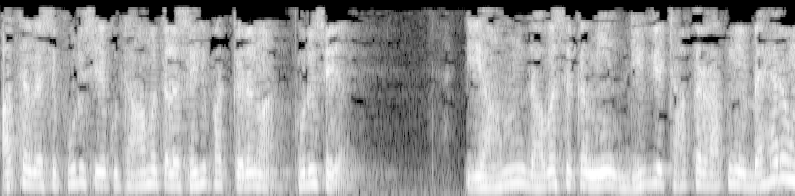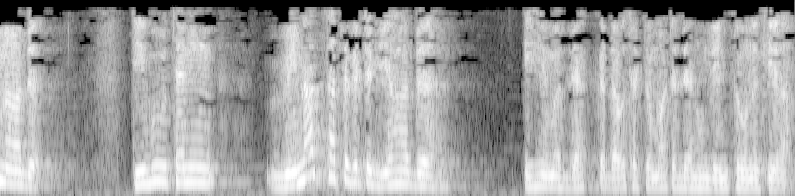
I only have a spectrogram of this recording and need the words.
අතවැසි පුරුෂයෙකුට ආමතල සිහිපත් කරනවා පුරුෂය. යම් දවසක මේ දිව්‍ය චක්‍ර රත්නිය බැහැර වුණාද? තිබූ තැනින් වෙනත් අතකට ගියාද? එහෙම දැක්ක දවසට මට දැනුම් දෙන්න ඕන කියලා.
